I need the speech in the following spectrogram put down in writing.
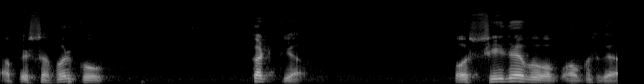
اپنے سفر کو کٹ کیا اور سیدھے وہ واپس گیا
